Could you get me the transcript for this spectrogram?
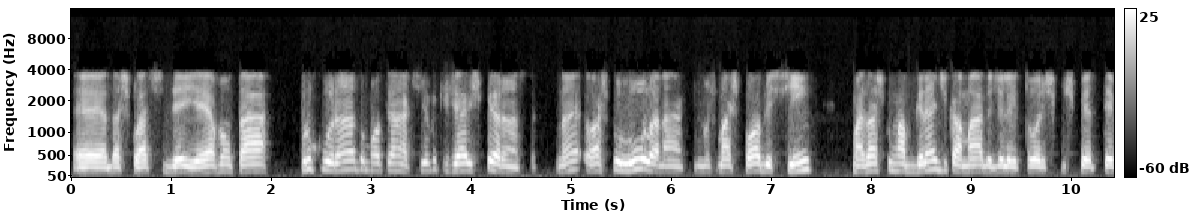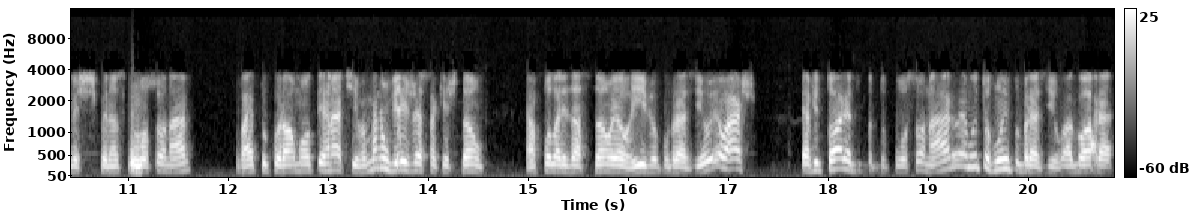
é, das classes D e E vão estar procurando uma alternativa que gere esperança. Né? Eu acho que o Lula, na, nos mais pobres, sim, mas acho que uma grande camada de eleitores que teve essa esperança com o Bolsonaro vai procurar uma alternativa. Mas não vejo essa questão, a polarização é horrível para o Brasil. Eu acho que a vitória do, do Bolsonaro é muito ruim para o Brasil. Agora,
